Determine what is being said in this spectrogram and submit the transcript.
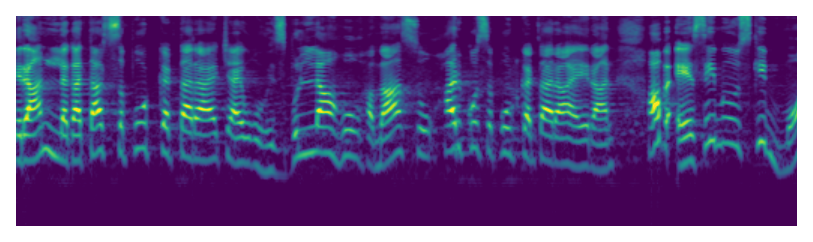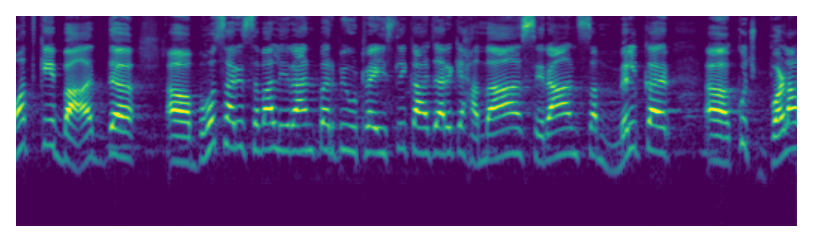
ईरान लगातार सपोर्ट करता रहा है चाहे वो हिजबुल्ला हो हमास हो हर को सपोर्ट करता रहा है ईरान अब ऐसे में उसकी मौत के बाद बहुत सारे सवाल ईरान पर भी उठ रहे हैं। इसलिए कहा जा रहा है कि हमास ईरान सब मिलकर कुछ बड़ा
